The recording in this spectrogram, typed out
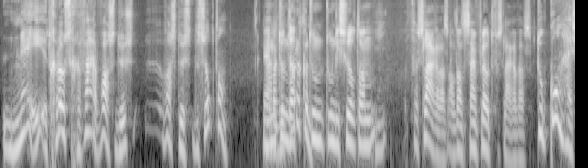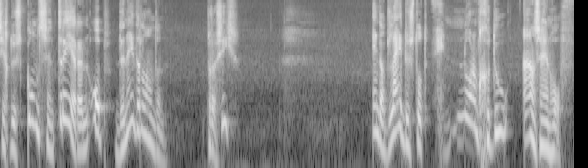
Nee, het grootste gevaar was dus, was dus de sultan. Waren maar toen, dat, toen, toen die sultan verslagen was, althans zijn vloot verslagen was. Toen kon hij zich dus concentreren op de Nederlanden. Precies. En dat leidt dus tot enorm gedoe aan zijn hof.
